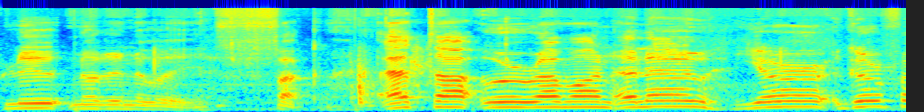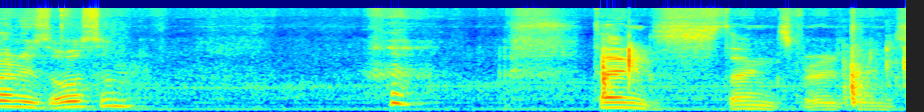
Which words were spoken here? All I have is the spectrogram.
Blue, not in the way. Fuck, man. Etta Uraman, hello. Your girlfriend is awesome. thanks, thanks, bro, thanks.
